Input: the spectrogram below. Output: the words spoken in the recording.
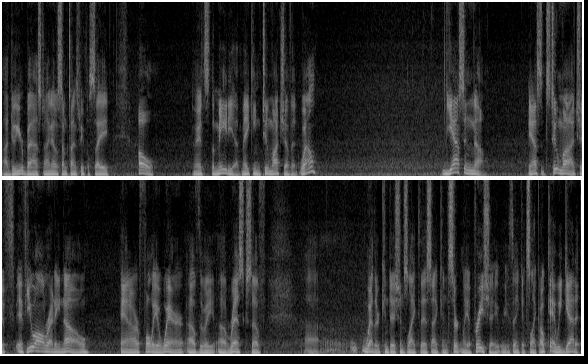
uh, do your best. I know sometimes people say, oh, it's the media making too much of it. Well, yes and no. Yes, it's too much. If if you already know and are fully aware of the uh, risks of uh, weather conditions like this, I can certainly appreciate where you think it's like, okay, we get it,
